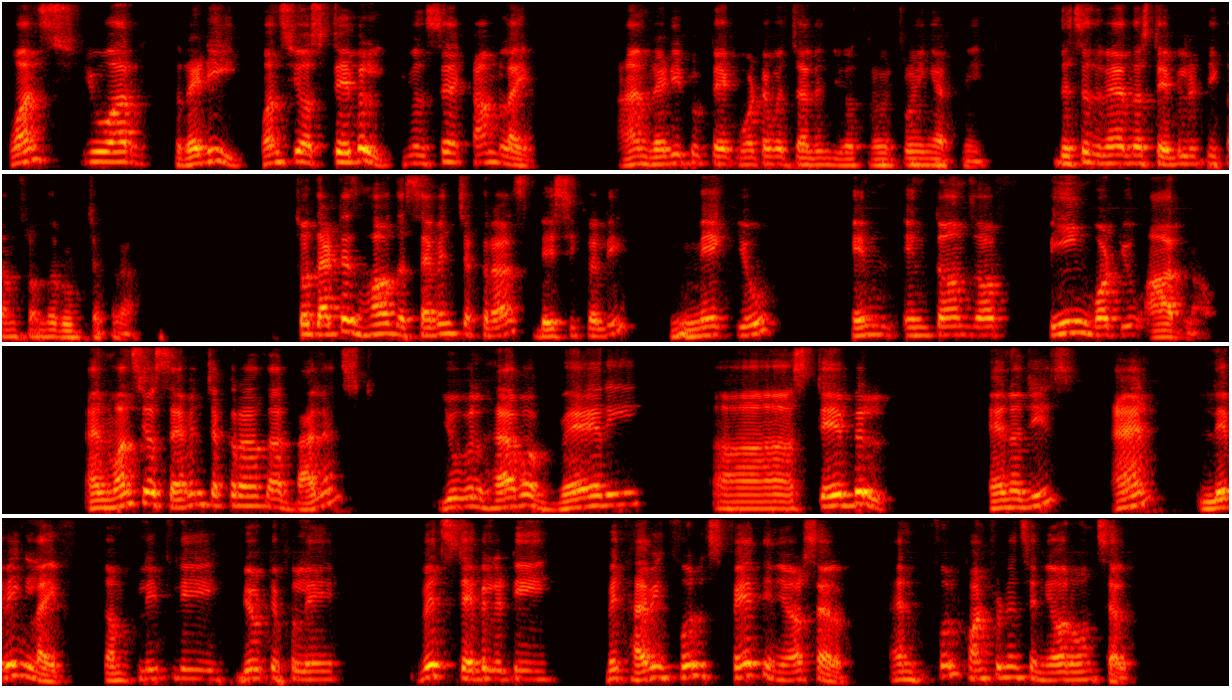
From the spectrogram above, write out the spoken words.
Once you are ready, once you are stable, you will say, come life, I am ready to take whatever challenge you are throwing at me. This is where the stability comes from the root chakra. So that is how the seven chakras basically make you in, in terms of being what you are now. And once your seven chakras are balanced, you will have a very uh, stable energies and living life completely beautifully with stability, with having full faith in yourself and full confidence in your own self.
